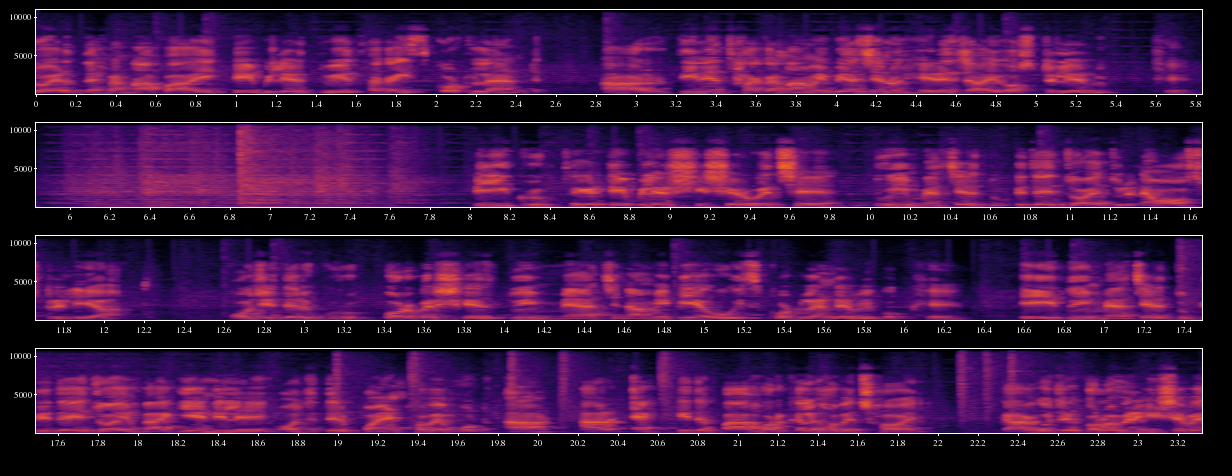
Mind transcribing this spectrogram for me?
জয়ের দেখা না পায় টেবিলের দুয়ে থাকা স্কটল্যান্ড আর তিনে থাকা নামিবিয়া যেন হেরে যায় অস্ট্রেলিয়ার বিপক্ষে। বি গ্রুপ থেকে টেবিলের শীর্ষে রয়েছে দুই ম্যাচের দুটিতে জয় তুলে নেওয়া অস্ট্রেলিয়া। অজিদের গ্রুপ পর্বের শেষ দুই ম্যাচ নামিবিয়া ও স্কটল্যান্ডের বিপক্ষে। এই দুই ম্যাচের দুটিতেই জয় বাগিয়ে নিলে অজিদের পয়েন্ট হবে মোট আট, আর একটিতে পা হরকালে হবে ছয়। কাগজে কলমের হিসেবে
